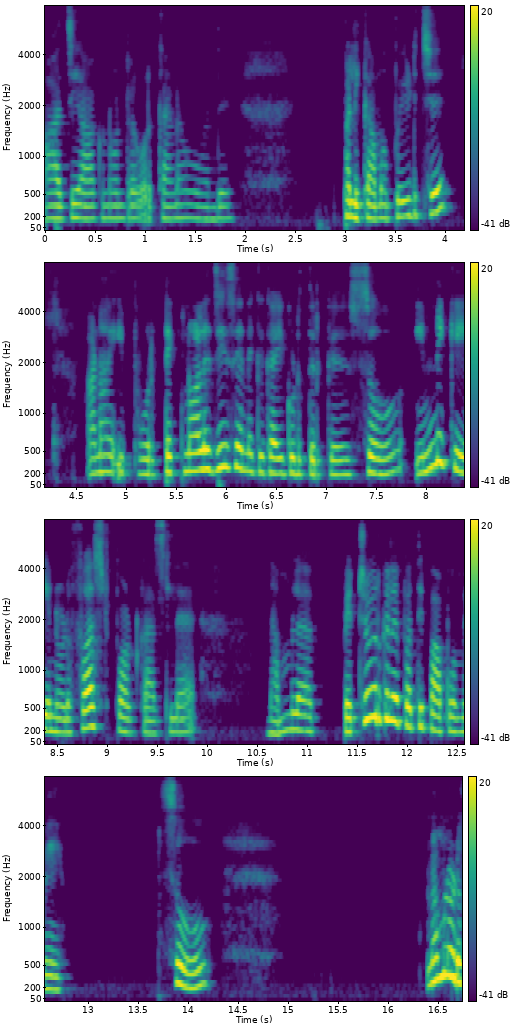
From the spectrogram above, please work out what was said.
ஆஜி ஆகணுன்ற ஒரு கனவு வந்து பழிக்காமல் போயிடுச்சு. ஆனால் இப்போ ஒரு டெக்னாலஜிஸ் எனக்கு கை கொடுத்துருக்கு ஸோ, இன்றைக்கி என்னோடய ஃபர்ஸ்ட் பாட்காஸ்ட்டில் நம்மளை பெற்றவர்களை பற்றி பார்ப்போமே! ஸோ, நம்மளோட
